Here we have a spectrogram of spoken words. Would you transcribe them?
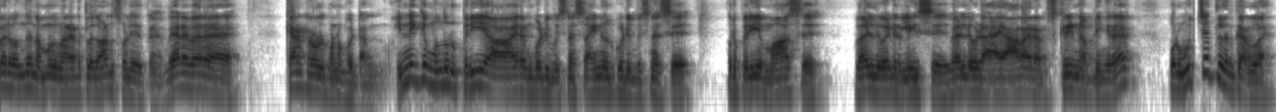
பேர் வந்து நம்மளும் நிறைய இடத்துல தான் சொல்லியிருக்கேன் வேறு வேறு கேரக்டர் ரோல் பண்ண போயிட்டாங்க. இன்னைக்கும் வந்து ஒரு பெரிய ஆயிரம் கோடி பிஸ்னஸ் ஐநூறு கோடி பிஸ்னஸ் ஒரு பெரிய mass world wide release world wide ஆறாயிரம் ஸ்க்ரீன் அப்படிங்கிற ஒரு உச்சத்தில் இருக்கார்ல.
